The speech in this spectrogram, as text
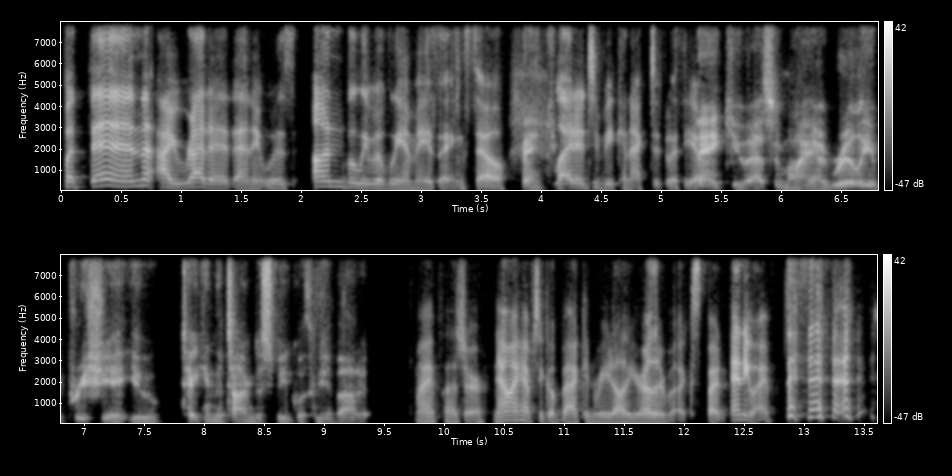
But then I read it and it was unbelievably amazing. So Thank you. delighted to be connected with you. Thank you, as am I. I really appreciate you taking the time to speak with me about it. My pleasure. Now I have to go back and read all your other books. But anyway.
